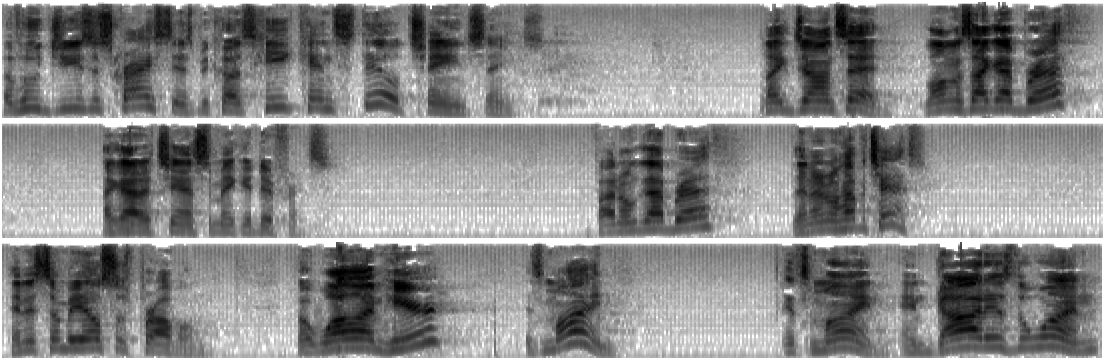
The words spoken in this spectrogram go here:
of who Jesus Christ is because he can still change things. Like John said, long as I got breath, I got a chance to make a difference. If I don't got breath, then I don't have a chance. Then it's somebody else's problem. But while I'm here, it's mine. It's mine. And God is the one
